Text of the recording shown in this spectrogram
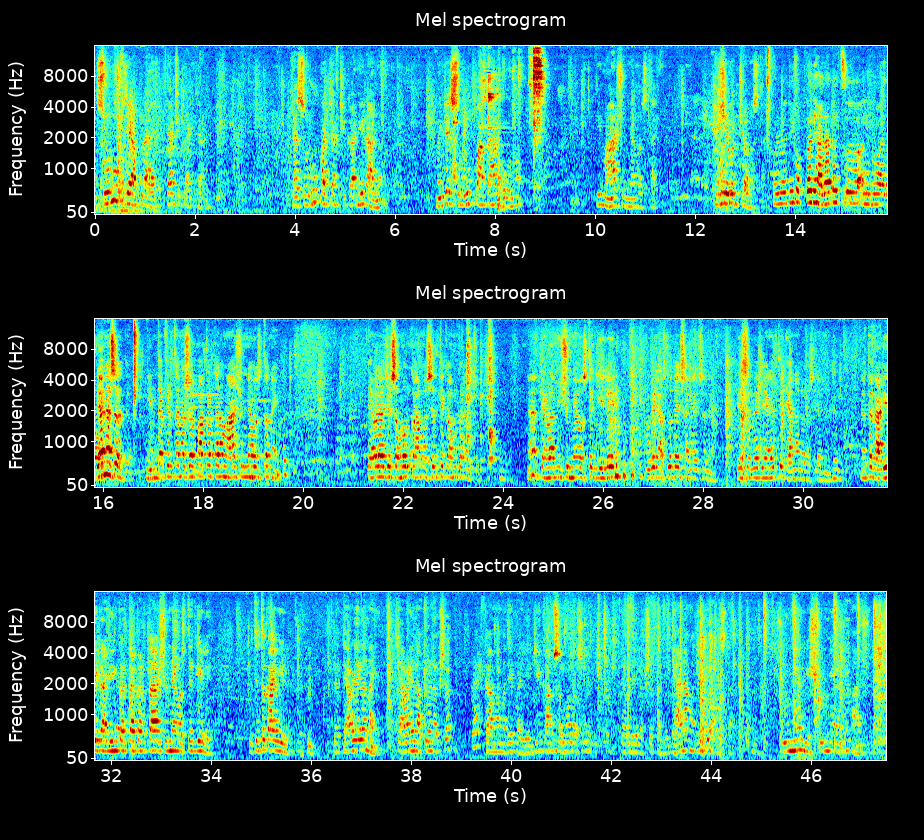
स्वरूप जे आपलं आहे त्या ठिकाणी जाणं. त्या स्वरूपाच्या ठिकाणी राहणं. म्हणजे स्वरूपाकार होणं ती महाशून्य अवस्था आहे. ही शेवटची अवस्था. पण ती फक्त ध्यानातच अनुभवायला ध्यान असं होतं. हिंडता फिरताना स्वयंपाक करताना महाशून्य अवस्था नाही. त्यावेळेला जे समोर काम असेल ते काम करायचं. हं, त्यावेळेला मी शून्य अवस्थेत गेले. वगैरे असलं काही सांगायचं नाही. ते सगळं जे आहे ते ध्यानाला बसल्यानंतर नंतर गाडी ड्रायव्हिंग करता करता शून्य अवस्थेत गेले. तर तिथं काय होईल? तर त्यावेळेला नाही. त्यावेळेला आपलं लक्ष कामामध्ये पाहिजे. जे काम समोर असेल त्यामध्ये लक्ष पाहिजे. ध्यानामध्ये ती अवस्था. शून्य निशून्य आणि महाशून्य.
